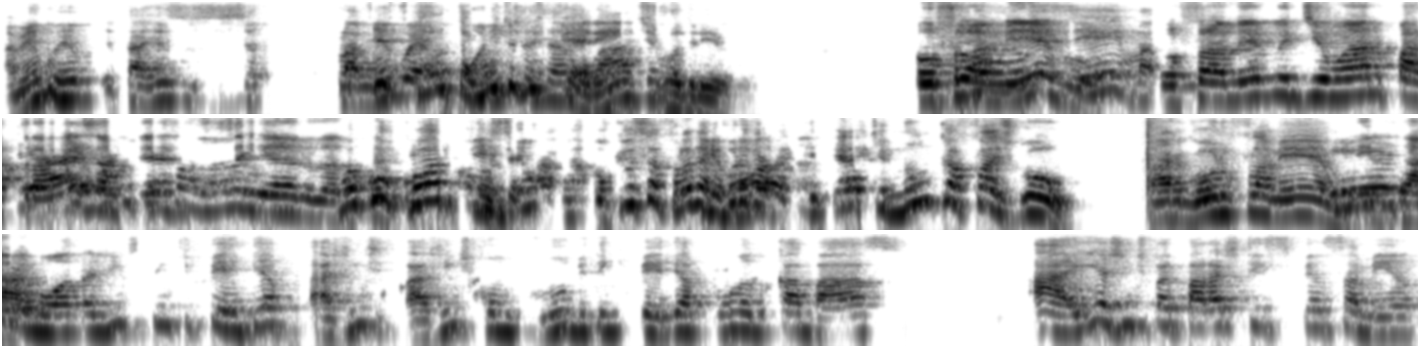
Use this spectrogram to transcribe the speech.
Flamengo está ressuscitando. O Flamengo é tá muito diferente, Rodrigo. O Flamengo, sei, mas... o Flamengo de um ano para trás até 100 anos. Eu concordo com você. O que você está falando é pura que nunca faz gol. Faz gol no Flamengo. Exato. é. A gente tem que perder. A, a gente, a gente, como clube, tem que perder a porra do cabaço. Aí a gente vai parar de ter esse pensamento.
